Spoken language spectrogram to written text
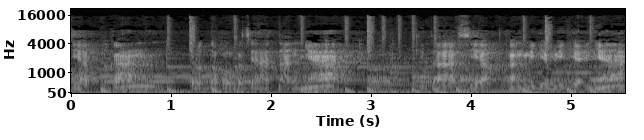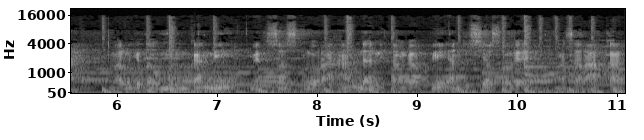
siapkan protokol kesehatannya kita siapkan meja-mejanya lalu kita umumkan di medsos kelurahan dan ditanggapi antusias oleh masyarakat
